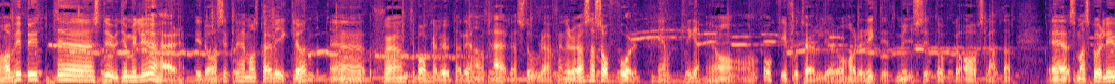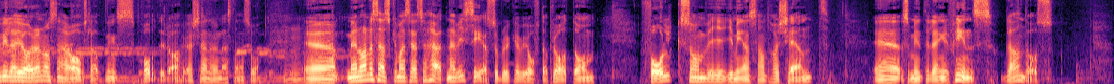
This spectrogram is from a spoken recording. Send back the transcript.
Har vi bytt eh, studiomiljö här. Idag sitter vi hemma hos Per Wiklund. Eh, skönt tillbakalutad i hans härliga, stora, generösa soffor. Äntligen. Ja, och i fåtöljer och har det riktigt mysigt och avslappnat. Eh, så man skulle ju vilja göra någon sån här avslappningspodd idag. Jag känner nästan så. Eh, men å andra sidan så kan man säga så här att när vi ses så brukar vi ofta prata om folk som vi gemensamt har känt eh, som inte längre finns bland oss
